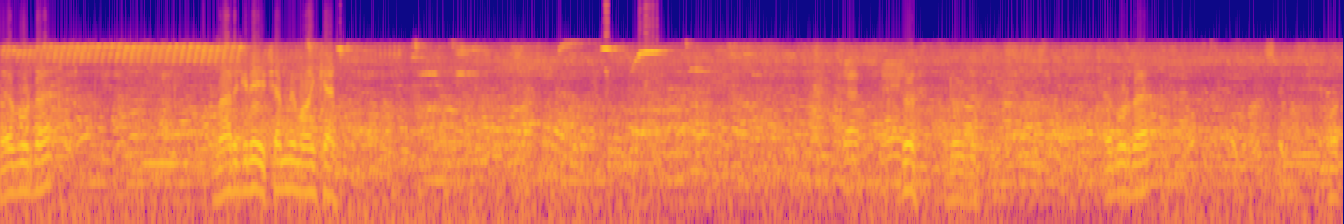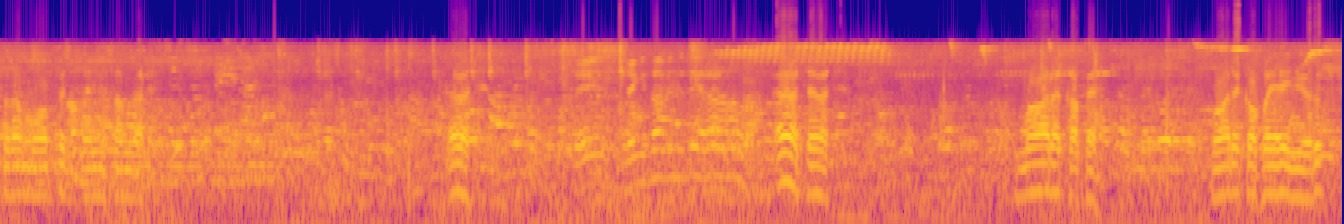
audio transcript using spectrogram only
Ve burada nargile içen bir manken. Dur, dur, dur. Ve burada oturan muhabbet eden insanlar. Evet, şey, Cengiz abinin dediği yer arada mı? evet, evet. Mağara kafe. Mağara kafeye iniyoruz.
